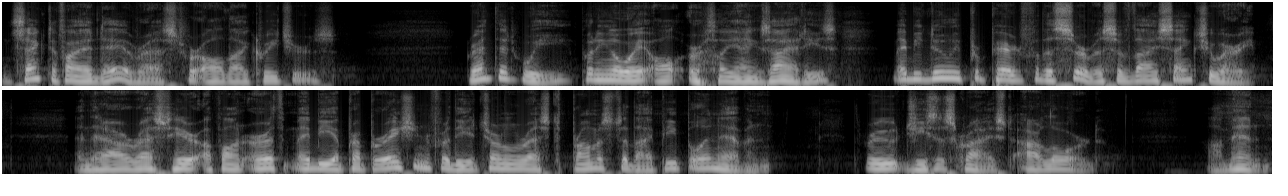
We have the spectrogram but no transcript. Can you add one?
and sanctify a day of rest for all thy creatures, grant that we, putting away all earthly anxieties, may be duly prepared for the service of thy sanctuary, and that our rest here upon earth may be a preparation for the eternal rest promised to thy people in heaven, through Jesus Christ our Lord. Amen.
